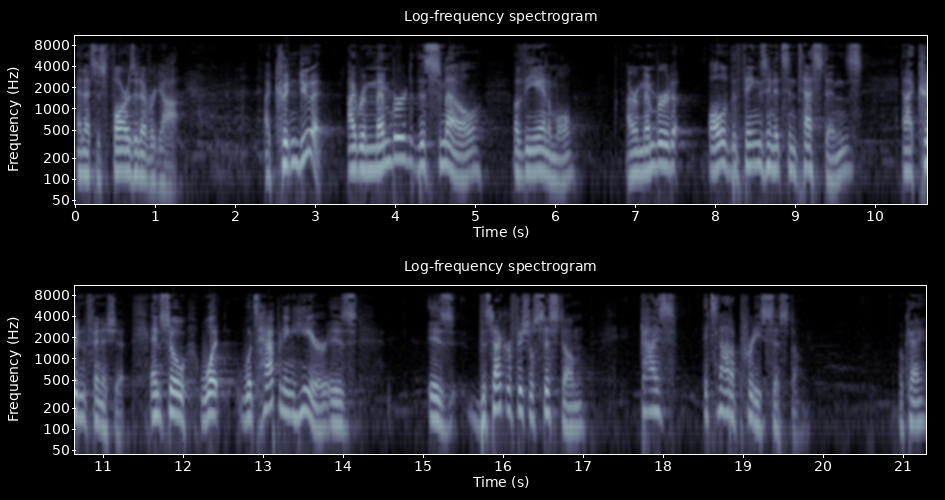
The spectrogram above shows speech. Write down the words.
And that's as far as it ever got. I couldn't do it. I remembered the smell of the animal. I remembered all of the things in its intestines and I couldn't finish it. And so what, what's happening here is, is the sacrificial system, guys, it's not a pretty system. Okay?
